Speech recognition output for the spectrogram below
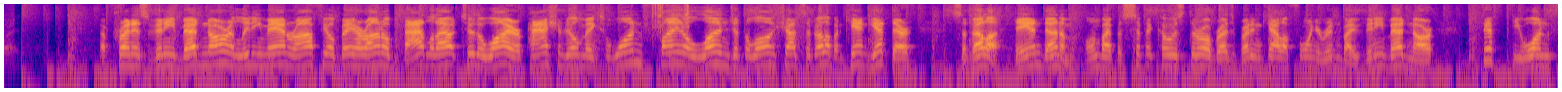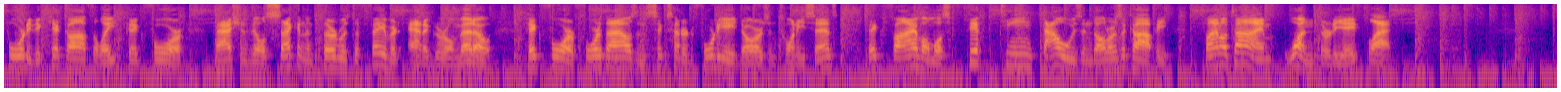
Apprentice Vinnie Bednar and leading man Rafael Bejarano battle it out to the wire. Passionville makes one final lunge at the long shot Sibella, but can't get there. Sibella, Dan Dunham, owned by Pacific Coast Thoroughbreds, bred in California, ridden by Vinnie Bednar. 51-40 to kick off the late pick four. Passionville second and third was the favorite at Attagirl Meadow. Pick four, $4,648.20. Pick five, almost $15,000 a copy. Final time, 138 flat.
